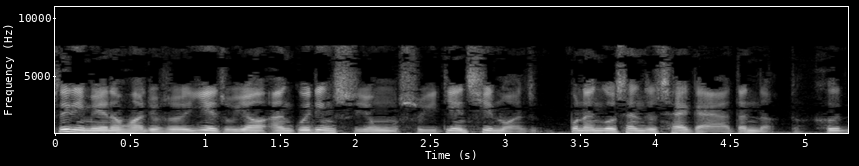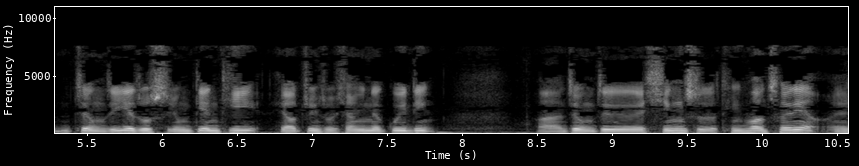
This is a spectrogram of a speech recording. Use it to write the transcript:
这里面的话就是业主要按规定使用水电气暖，不能够擅自拆改啊等等。和这种业主使用电梯要遵守相应的规定啊，这种这个行驶停放车辆要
